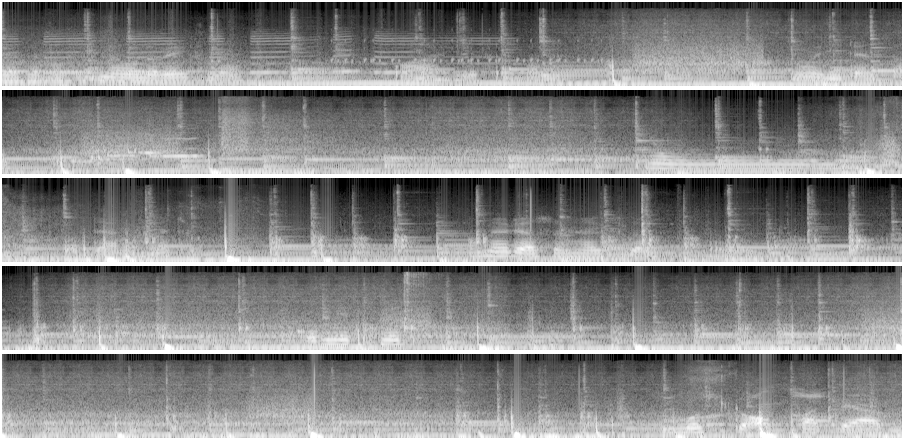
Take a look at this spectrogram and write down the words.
Ja, was ist denn da unterwegs, ne? Boah, hier ist einfach. Oh, die Dance ab. Jung. Der noch mit? Ach ne, der ist ein Häcksler. Komm jetzt mit. Sie muss geopfert werden.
